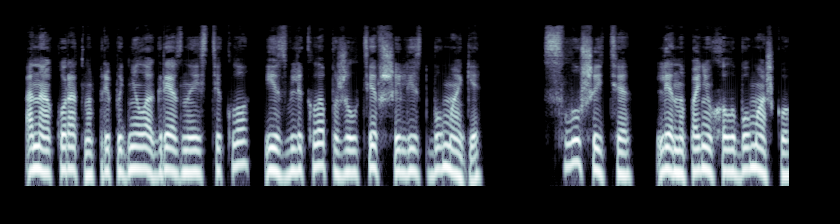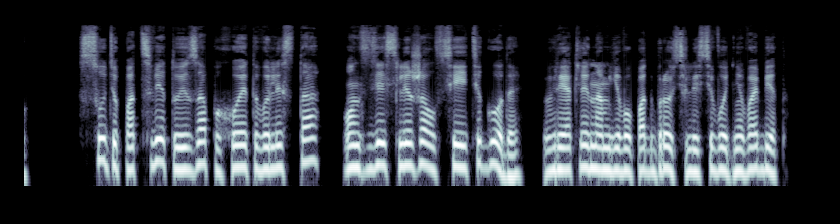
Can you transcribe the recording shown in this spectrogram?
Она аккуратно приподняла грязное стекло и извлекла пожелтевший лист бумаги. «Слушайте», — Лена понюхала бумажку, «судя по цвету и запаху этого листа, он здесь лежал все эти годы. Вряд ли нам его подбросили сегодня в обед».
